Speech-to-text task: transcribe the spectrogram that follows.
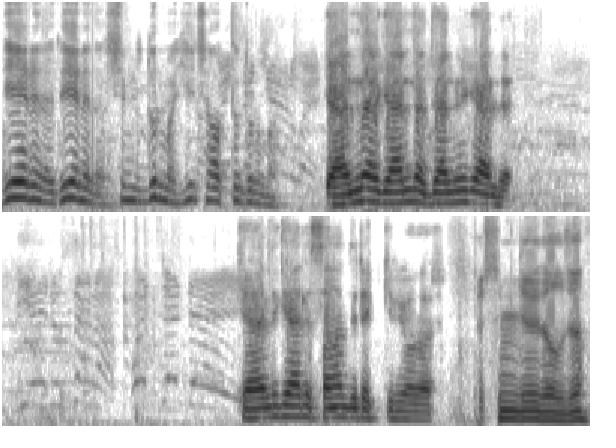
Diğerine diğerine. Şimdi durma. Hiç altta durma. Geldiler geldiler. Diğerleri geldi. Geldi geldi. Sana direkt giriyorlar. Simgeyi de alacağım.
